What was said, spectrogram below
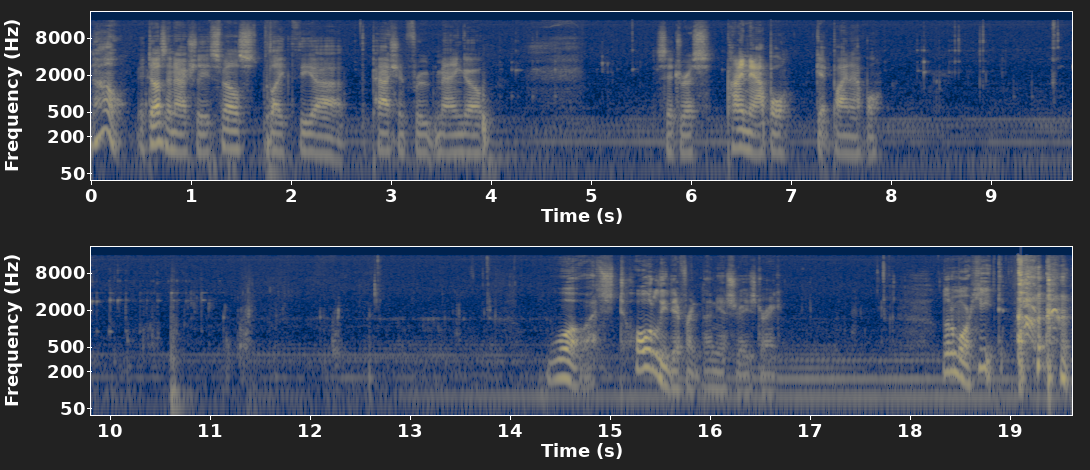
No, it doesn't actually. It smells like the, uh, the passion fruit, mango, citrus, pineapple. Get pineapple. Whoa, that's totally different than yesterday's drink. A little more heat. a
